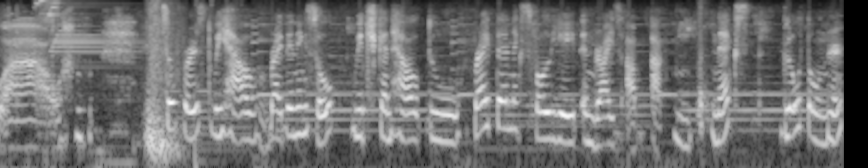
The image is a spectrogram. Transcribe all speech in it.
Wow! so, first, we have brightening soap, which can help to brighten, exfoliate, and rise up acne. Next, glow toner.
